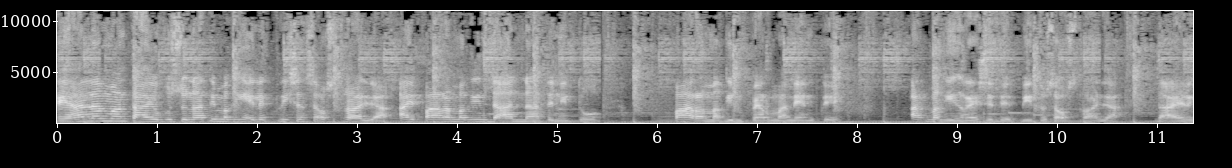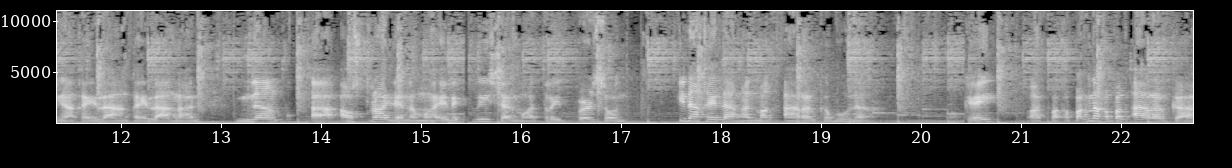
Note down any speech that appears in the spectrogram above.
Kaya naman tayo gusto natin maging electrician sa Australia ay para maging daan natin ito para maging permanente at maging resident dito sa Australia. Dahil nga kailangan-kailangan ng uh, Australia ng mga electrician, mga trade person, kinakailangan mag-aral ka muna. Okay? At kapag nakapag-aral ka,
